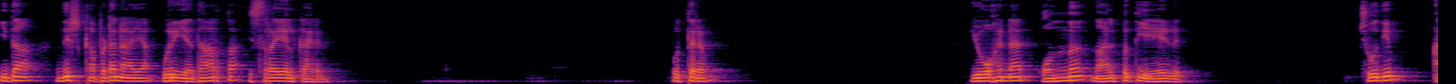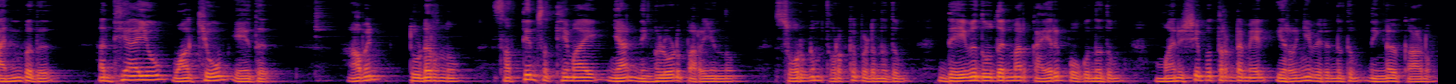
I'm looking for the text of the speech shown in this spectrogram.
ഇതാ നിഷ്കപടനായ ഒരു യഥാർത്ഥ ഇസ്രായേൽക്കാരൻ. ഉത്തരം യോഹന്നാൻ ഒന്ന് നാൽപ്പത്തിയേഴ്. ചോദ്യം അൻപത് അധ്യായവും വാക്യവും ഏത്? അവൻ തുടർന്നു സത്യം സത്യമായി ഞാൻ നിങ്ങളോട് പറയുന്നു. സ്വർഗം തുറക്കപ്പെടുന്നതും ദൈവദൂതന്മാർ കയറിപ്പോകുന്നതും മനുഷ്യപുത്രന്റെ മേൽ ഇറങ്ങി വരുന്നതും നിങ്ങൾ കാണും.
